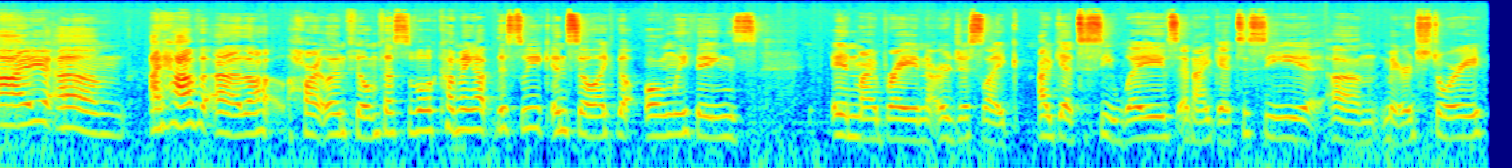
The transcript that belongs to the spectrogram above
I um I have uh, the Heartland Film Festival coming up this week, and so like the only things in my brain are just like I get to see Waves and I get to see um, Marriage Story,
